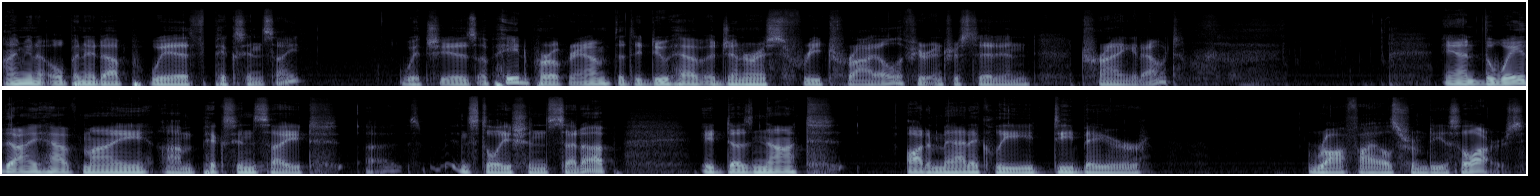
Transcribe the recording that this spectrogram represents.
I'm going to open it up with PixInsight, which is a paid program that they do have a generous free trial if you're interested in trying it out. And the way that I have my um, PixInsight uh, installation set up, it does not automatically debayer raw files from DSLRs.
